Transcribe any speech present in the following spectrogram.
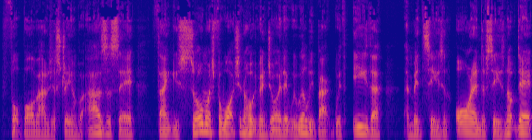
football manager streaming. But as I say, thank you so much for watching. I hope you've enjoyed it. We will be back with either a mid season or end of season update.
